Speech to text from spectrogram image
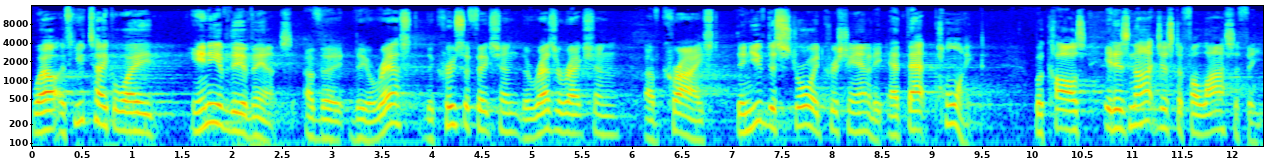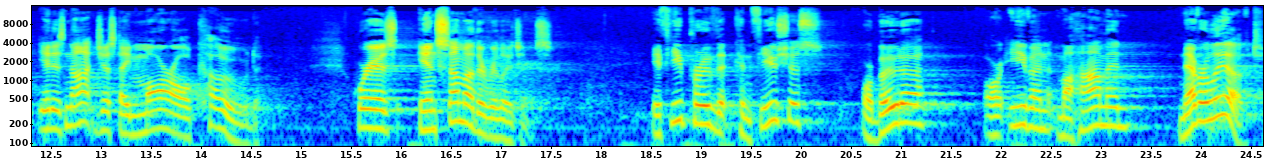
Well, if you take away any of the events of the, the arrest, the crucifixion, the resurrection, of Christ, then you've destroyed Christianity at that point because it is not just a philosophy, it is not just a moral code. Whereas in some other religions, if you prove that Confucius or Buddha or even Muhammad never lived,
